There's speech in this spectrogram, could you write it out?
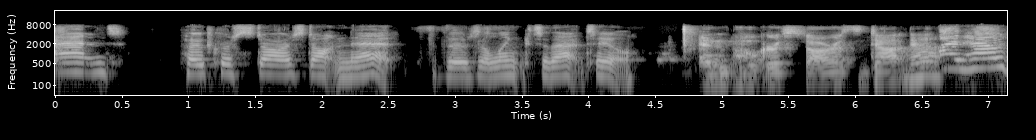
and PokerStars.net. There's a link to that too. And pokerstars.net. And how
